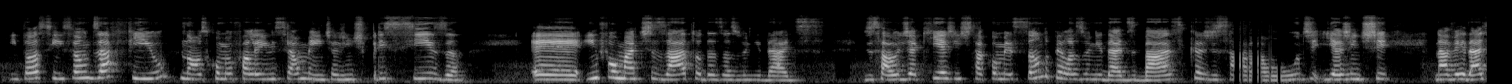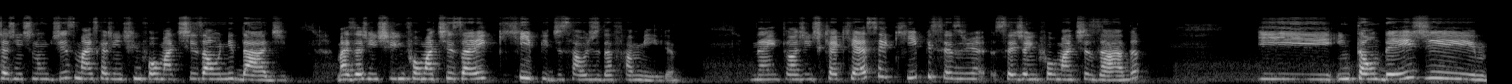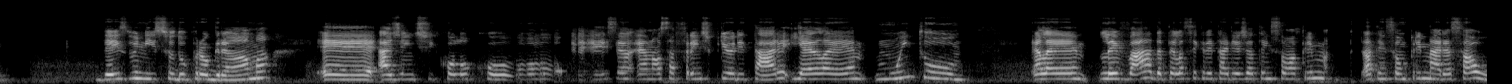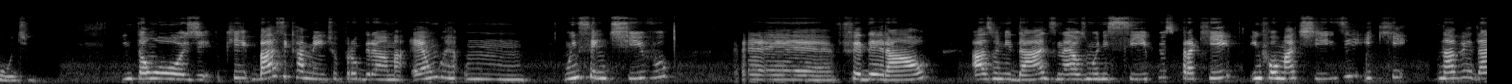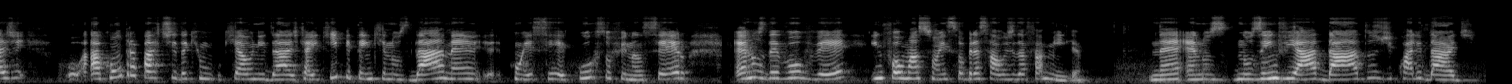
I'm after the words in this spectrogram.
Então, assim, isso é um desafio. Nós, como eu falei inicialmente, a gente precisa é, informatizar todas as unidades de saúde. Aqui a gente está começando pelas unidades básicas de saúde e a gente, na verdade, a gente não diz mais que a gente informatiza a unidade, mas a gente informatiza a equipe de saúde da família. Né? Então, a gente quer que essa equipe seja, seja informatizada. E então, desde desde o início do programa, é, a gente colocou essa é a nossa frente prioritária e ela é muito ela é levada pela Secretaria de Atenção, à Atenção Primária à Saúde. Então, hoje, que basicamente o programa é um, um, um incentivo é, federal às unidades, né, aos municípios, para que informatize e que, na verdade, a contrapartida que, que a unidade, que a equipe tem que nos dar, né, com esse recurso financeiro, é nos devolver informações sobre a saúde da família, né, é nos, nos enviar dados de qualidade.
